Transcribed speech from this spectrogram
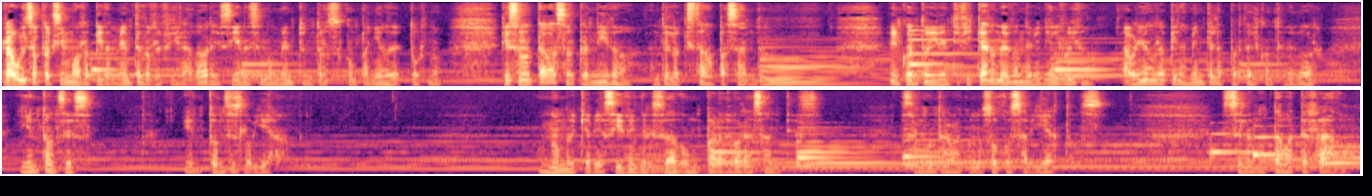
Raúl se aproximó rápidamente a los refrigeradores y en ese momento entró su compañero de turno, que se notaba sorprendido ante lo que estaba pasando. En cuanto identificaron de dónde venía el ruido, abrieron rápidamente la puerta del contenedor y entonces, entonces lo vieron. Un hombre que había sido ingresado un par de horas antes se encontraba con los ojos abiertos. Se le notaba aterrado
